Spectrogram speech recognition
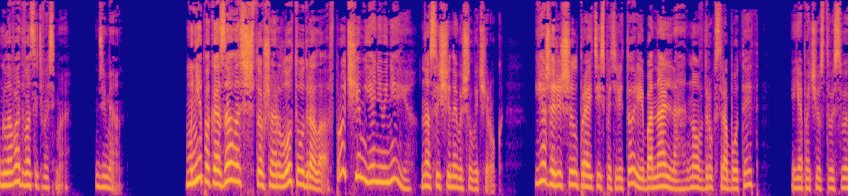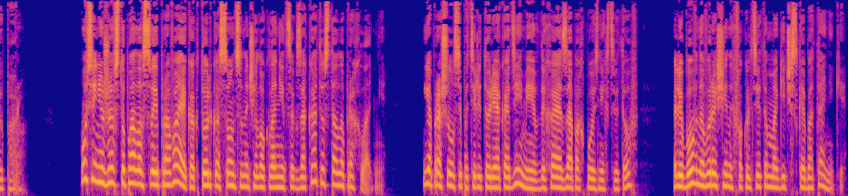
Глава 28. Демян. Мне показалось, что Шарлотта удрала. Впрочем, я не виню Насыщенный вышел вечерок. Я же решил пройтись по территории банально, но вдруг сработает, и я почувствую свою пару. Осень уже вступала в свои права, и как только солнце начало клониться к закату, стало прохладнее. Я прошелся по территории Академии, вдыхая запах поздних цветов, любовно выращенных факультетом магической ботаники.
